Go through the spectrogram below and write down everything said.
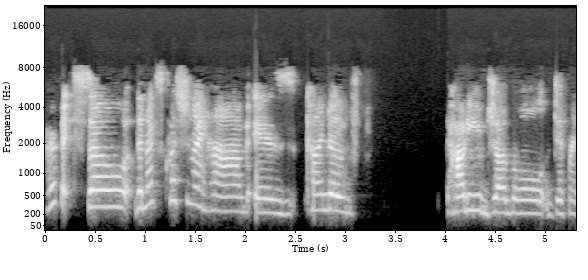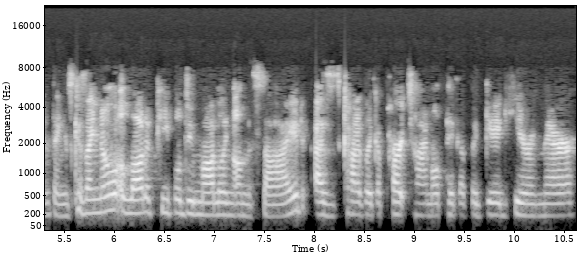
Perfect. So the next question I have is kind of how do you juggle different things? Because I know a lot of people do modeling on the side as kind of like a part time, I'll pick up a gig here and there.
